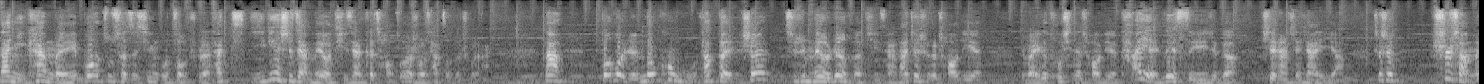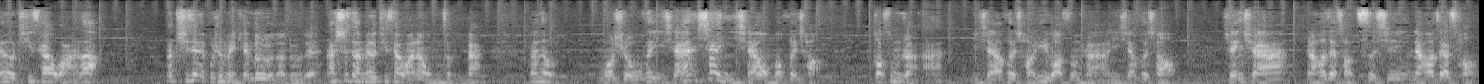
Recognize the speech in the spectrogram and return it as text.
那你看每一波注册制新股走出来，它一定是在没有题材可炒作的时候才走得出来。那包括人东控股，它本身其实没有任何题材，它就是个超跌。对吧？一个图形的超跌，它也类似于这个线上线下一样，就是市场没有题材完了，那题材也不是每天都有的，对不对？那市场没有题材完了，我们怎么办？那那模式无非以前像以前我们会炒高送转，以前会炒预高送转，以前会炒填权，然后再炒次新，然后再炒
